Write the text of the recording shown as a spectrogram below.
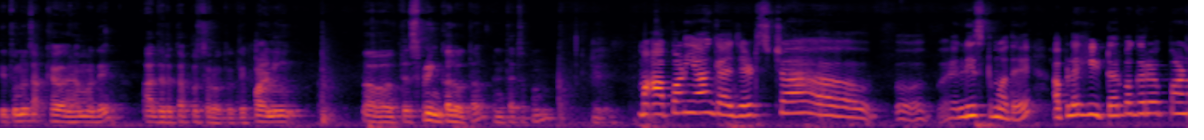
तिथूनच अख्ख्या घरामध्ये आर्द्रता पसरवतं. ते पाणी ते स्प्रिंकल होतं आणि त्याच्यातून मग आपण या गॅजेट्सच्या लिस्टमध्ये आपलं हीटर वगैरे पण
